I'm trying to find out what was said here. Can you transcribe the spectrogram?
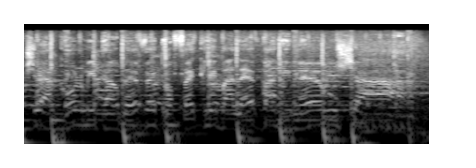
כשהכל מתערבב ודופק לי בלב, אני מאושר.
